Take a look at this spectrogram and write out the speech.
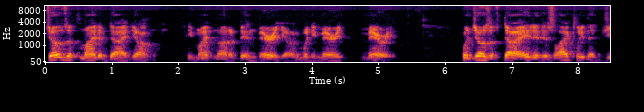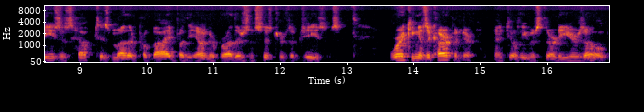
Joseph might have died young. He might not have been very young when he married Mary. When Joseph died, it is likely that Jesus helped his mother provide for the younger brothers and sisters of Jesus, working as a carpenter until he was 30 years old,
